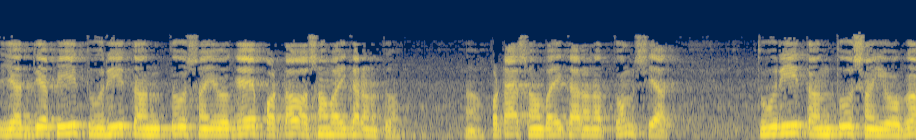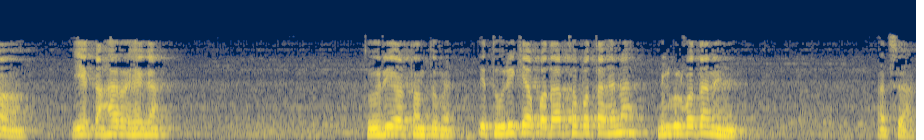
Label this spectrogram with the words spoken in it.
यद्यपि तुरी तंतु संयोगे पट असमवायी कारणत्व। हाँ पटा समवायी कारणत्व सैत तुरी तंतु संयोग, ये कहाँ रहेगा? तुरी और तंतु में। ये तुरी क्या पदार्थ पता है ना? बिल्कुल पता नहीं अच्छा।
